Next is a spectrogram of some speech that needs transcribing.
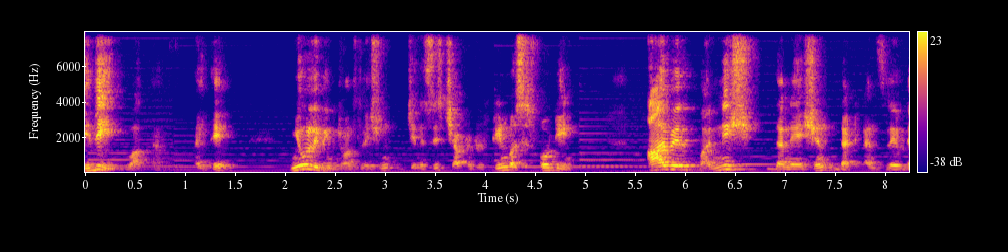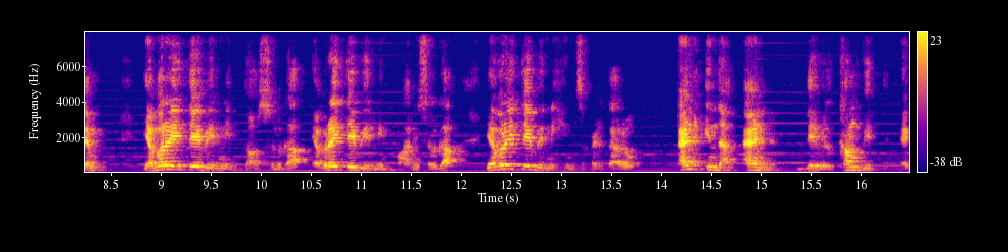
ఇది వాగ్దానం. అయితే new living translation Genesis chapter fifteen verses fourteen. I will punish the nation that enslave them ఎవరైతే వీరిని దాసులుగా ఎవరైతే వీరిని బానిసలుగా ఎవరైతే వీరిని హింస పెడతారో and in the end they will come with a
